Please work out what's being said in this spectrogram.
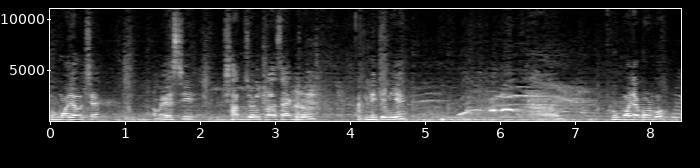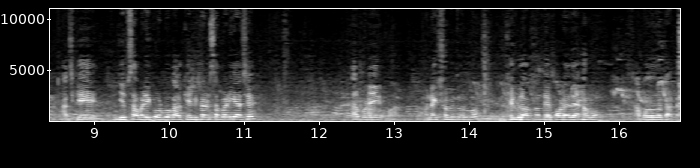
খুব মজা হচ্ছে। আমরা এসেছি সাতজন প্লাস একজন গিনিকে নিয়ে। খুব মজা করব। আজকে জিপ সাফারি করব, কালকে এলিফ্যান্ট সাফারি আছে। তারপরে অনেক ছবি তুলব। সেগুলো আপনাদের পরে দেখাবো। আপাতত টাটা।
